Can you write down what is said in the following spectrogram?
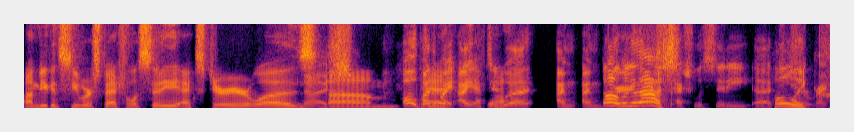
Um, you can see where Spatula City exterior was. Nice. Um, Oh, by the way, I have to. yeah. Uh, I'm I'm Oh, look wearing at my that. Spatula City. Uh, Holy t-shirt right now.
